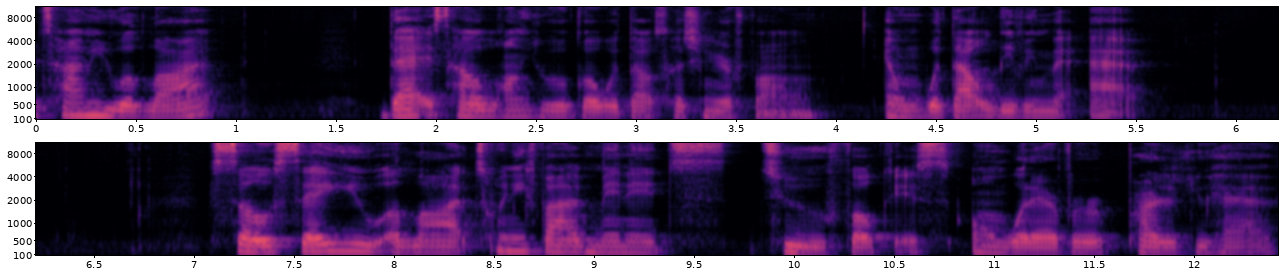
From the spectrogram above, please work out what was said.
time you allot. That is how long you will go without touching your phone and without leaving the app. So, say you allot 25 minutes to focus on whatever project you have.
